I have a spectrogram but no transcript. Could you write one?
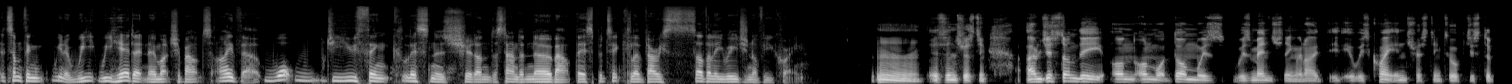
it's something, you know, we, we here don't know much about either. What do you think listeners should understand and know about this particular very southerly region of Ukraine? Mm, it's interesting. I'm just on the on on what Dom was was mentioning, and I it, it was quite interesting talk just to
